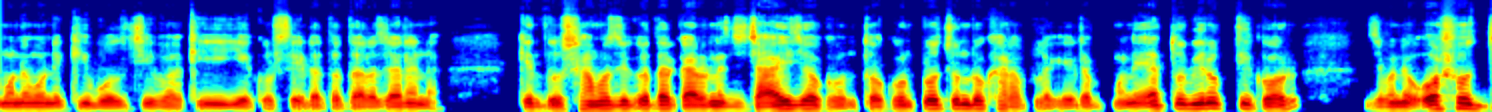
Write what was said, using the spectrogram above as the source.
মনে, মনে কি বলছি বা কি ইয়ে করছি এটা তো তারা জানে না। কিন্তু সামাজিকতার কারণে যাই যখন তখন প্রচণ্ড খারাপ লাগে। এটা মানে এত বিরক্তিকর যে মানে অসহ্য।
